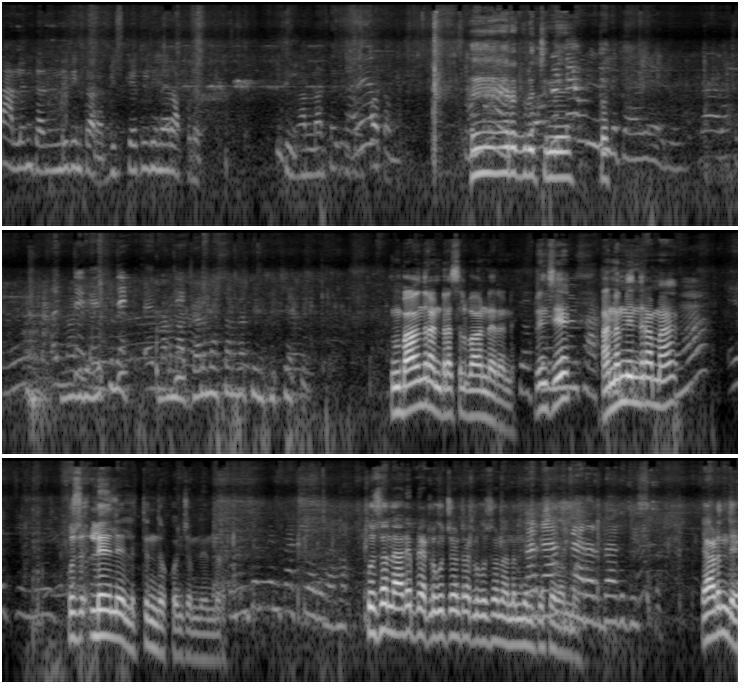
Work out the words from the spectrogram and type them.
వాళ్ళని దండి తింటారా? బిస్కెట్లు తినారు అప్పుడే. వచ్చింది? బాగుందిరండి డ్రెస్సులు బాగున్నారండి ప్రిన్సీ అన్నం తిందిరమ్మా? కూర్చో లేదు లేదు తిందరు కొంచెం తిందరు. కూర్చొని ఆడే ఇప్పుడు ఎట్లా కూర్చోంటారు అట్లా కూర్చొని అన్నం తినిపిస్తుందమ్మా ఏడుంది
